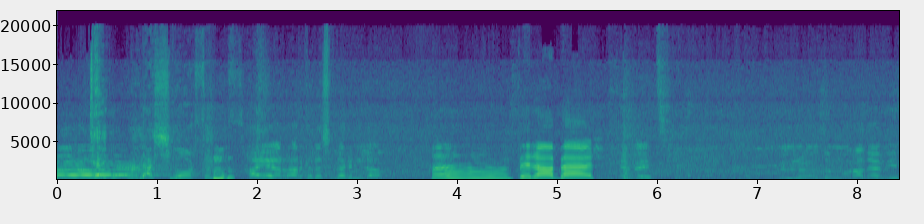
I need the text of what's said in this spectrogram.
Memnun Tek oldum. mi yaşıyorsunuz? Hayır, arkadaşlarımla. Ha, beraber. Evet. Memnun oldum Murat abi.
